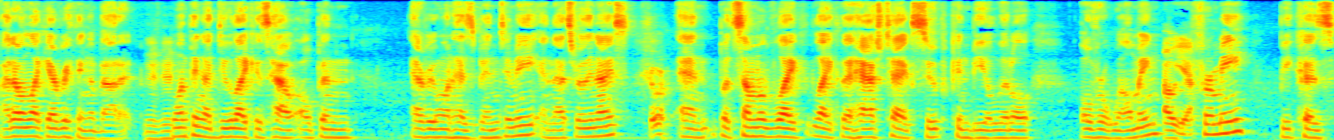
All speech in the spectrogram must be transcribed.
I don't like everything about it. Mm-hmm. One thing I do like is how open everyone has been to me, and that's really nice. Sure. and but some of like like the hashtag soup can be a little overwhelming Oh, yeah. for me because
